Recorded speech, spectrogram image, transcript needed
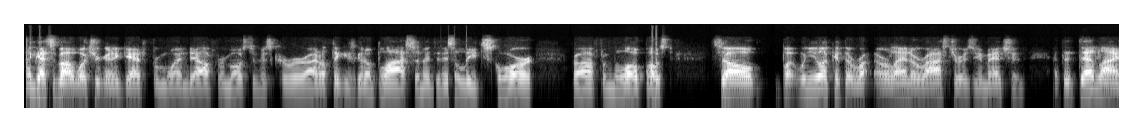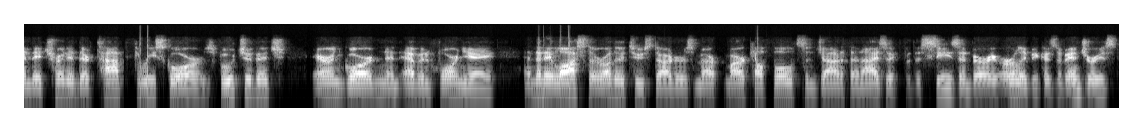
I think that's about what you're going to get from Wendell for most of his career. I don't think he's going to blossom into this elite scorer uh, from the low post. So, but when you look at the Orlando roster, as you mentioned, at the deadline, they traded their top three scorers, Vucevic, Aaron Gordon, and Evan Fournier. And then they lost their other two starters, Mark Markelle Fultz and Jonathan Isaac, for the season very early because of injuries.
